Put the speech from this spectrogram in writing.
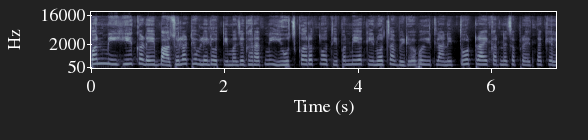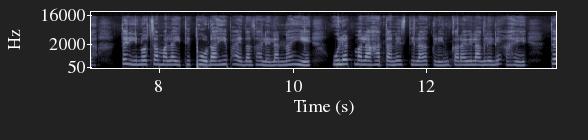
पण मी ही कढई बाजूला ठेवलेली होती. म्हणजे घरात मी यूज करत नव्हती पण मी एक इनोचा व्हिडिओ बघितला आणि तो ट्राय करण्याचा प्रयत्न केला. तर इनोचा मला इथे थोडाही फायदा झालेला नाही आहे उलट मला हातानेच तिला क्लीन करावी लागलेली आहे. तर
